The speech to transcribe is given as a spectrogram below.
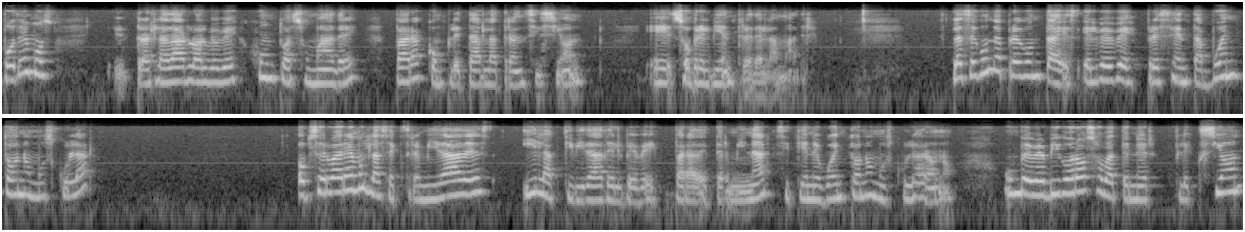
podemos eh, trasladarlo al bebé junto a su madre para completar la transición eh, sobre el vientre de la madre. La segunda pregunta es, ¿el bebé presenta buen tono muscular? Observaremos las extremidades y la actividad del bebé para determinar si tiene buen tono muscular o no. Un bebé vigoroso va a tener flexión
